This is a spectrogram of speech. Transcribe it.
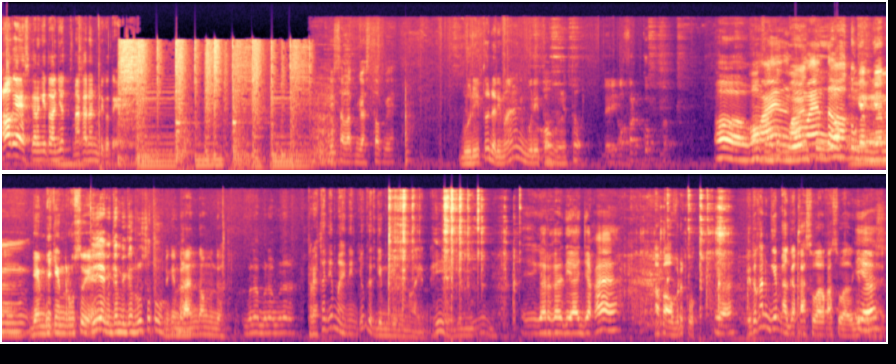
Oke sekarang kita lanjut makanan berikutnya. Ini salad gas stop ya. Burrito dari mana nih burrito? Oh, burrito. Dari overcook, Oh, gua main, untuk gua main tuh. Wah, tuh game-game Game bikin rusuh ya? Iya, bikin-bikin rusuh tuh. Bikin berantem tuh. Bener bener bener. Ternyata dia mainin juga game-game yang lain. Iya, game ini. Iya, Gara-gara diajak aja. Apa Overcook? Iya. Itu kan game agak kasual-kasual gitu. Iya.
